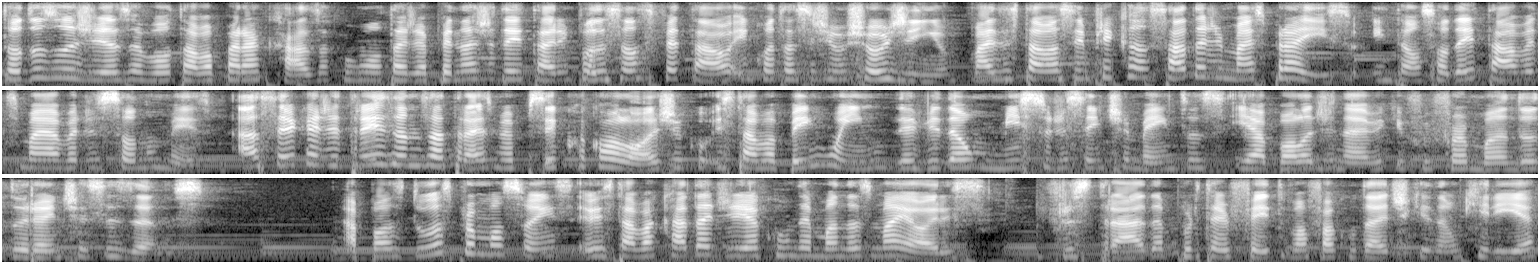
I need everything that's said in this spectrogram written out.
todos os dias eu voltava para casa com vontade apenas de deitar em posição fetal enquanto assistia um showzinho, mas estava sempre cansada demais para isso, então só deitava e desmaiava de sono mesmo. Há cerca de três anos atrás, meu psicológico estava bem ruim devido a um misto de sentimentos e a bola de neve que fui formando durante esses anos. Após duas promoções, eu estava cada dia com demandas maiores, frustrada por ter feito uma faculdade que não queria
